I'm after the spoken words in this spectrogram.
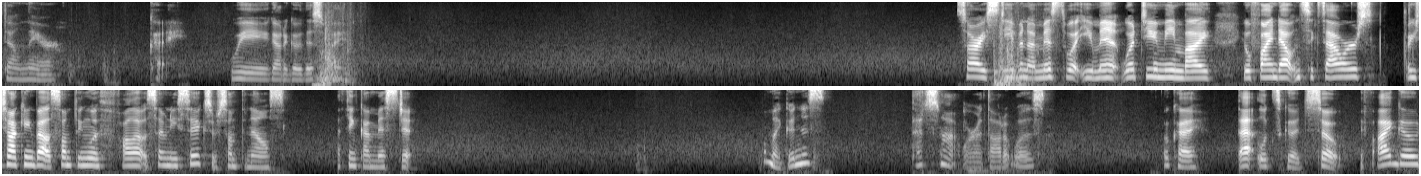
down there. Okay, we gotta go this way. Sorry, Steven, I missed what you meant. What do you mean by you'll find out in six hours? Are you talking about something with Fallout 76 or something else? I think I missed it. Oh my goodness. That's not where I thought it was. Okay, that looks good. So, if I go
